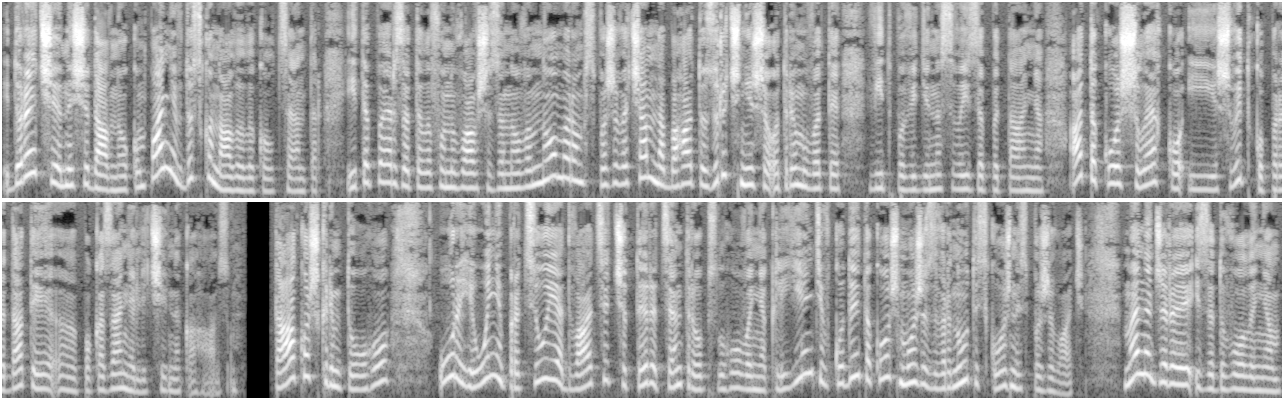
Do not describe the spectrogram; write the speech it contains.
І, до речі, нещодавно у компанії вдосконалили кол-центр. І тепер, зателефонувавши за новим номером, споживачам набагато зручніше отримувати відповіді на свої запитання, а також легко і швидко передати е, показання лічильника газу. Також, крім того, у регіоні працює 24 центри обслуговування клієнтів, куди також може звернутися кожний споживач. Менеджери із задоволенням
